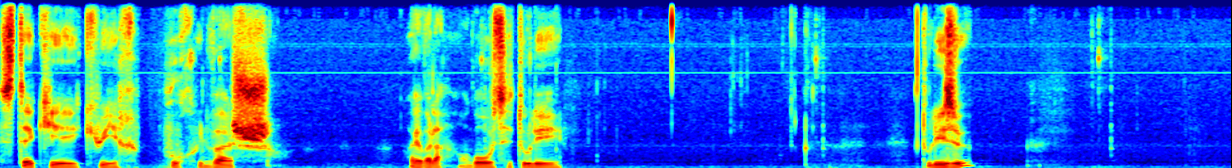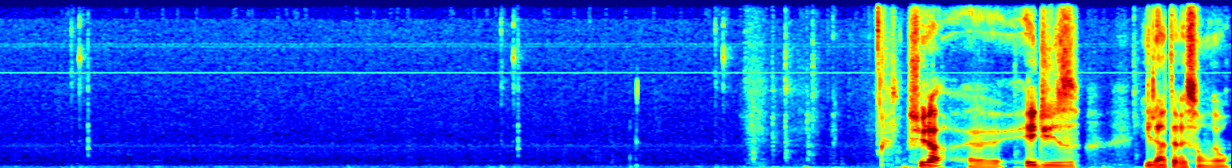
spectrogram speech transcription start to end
Steak et cuir pour une vache. Ouais, voilà. En gros, c'est tous les tous les œufs. Celui-là, euh, il est intéressant vraiment.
